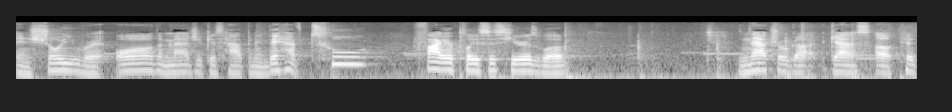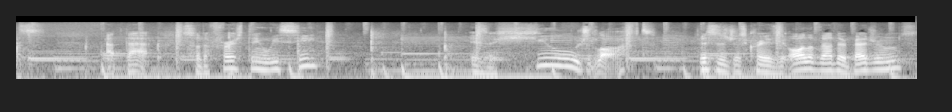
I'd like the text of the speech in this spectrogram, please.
and show you where all the magic is happening. They have two fireplaces here as well. Natural ga gas uh, pits at that. So the first thing we see is a huge loft. This is just crazy. All of the other bedrooms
